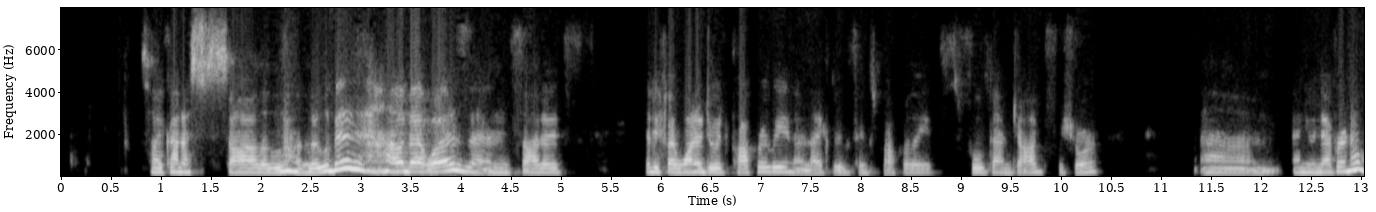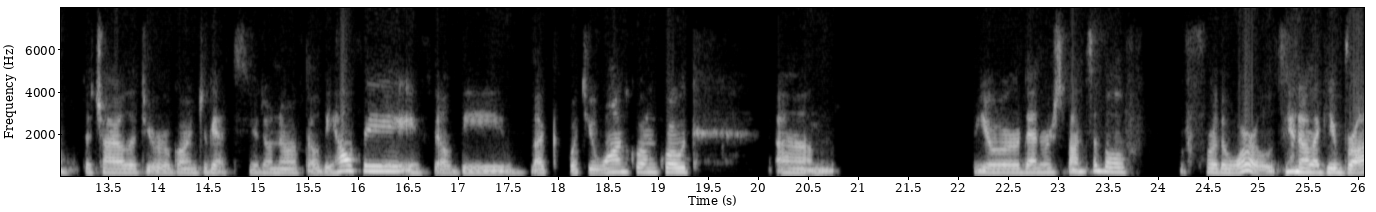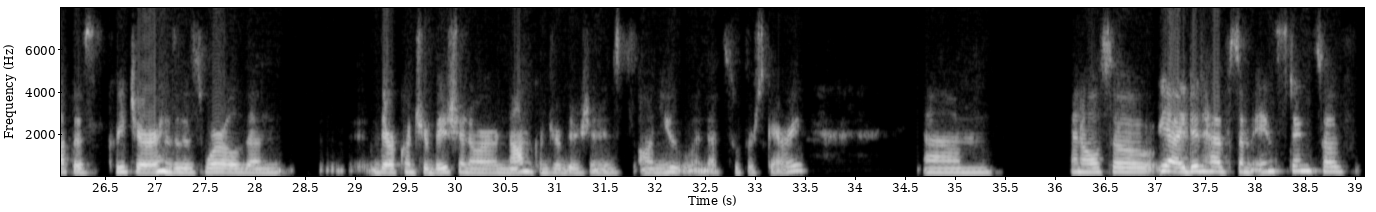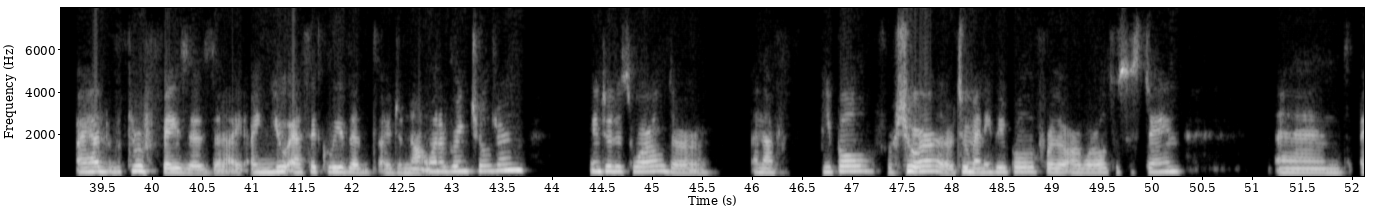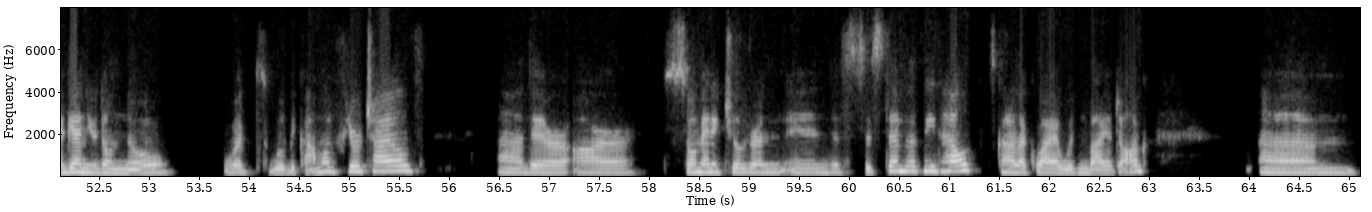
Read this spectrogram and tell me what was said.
so I kind of saw a little, a little bit how that was and saw that it's that if I want to do it properly and I like doing things properly, it's full time job for sure. Um, and you never know the child that you're going to get. You don't know if they'll be healthy, if they'll be like what you want, quote unquote. Um, you're then responsible for the world you know like you brought this creature into this world and their contribution or non-contribution is on you and that's super scary. Um and also yeah i did have some instincts of i had through phases that i i knew ethically that i do not want to bring children into this world or enough people for sure or too many people for our world to sustain. And again you don't know what will become of your child. Uh, there are so many children in the system that need help. It's kind of like why i wouldn't buy a dog. Um,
